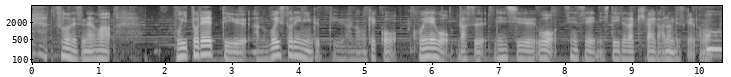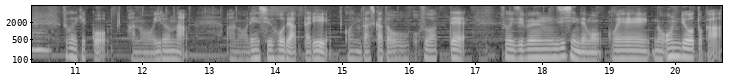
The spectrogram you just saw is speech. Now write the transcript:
そうですね。まあボイトレっていうあのボイストレーニングっていうあの結構声を出す練習を先生にしていただく機会があるんですけれどもそこで結構あのいろんなあの練習法であったり声の出し方を教わってそういう自分自身でも声の音量とか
